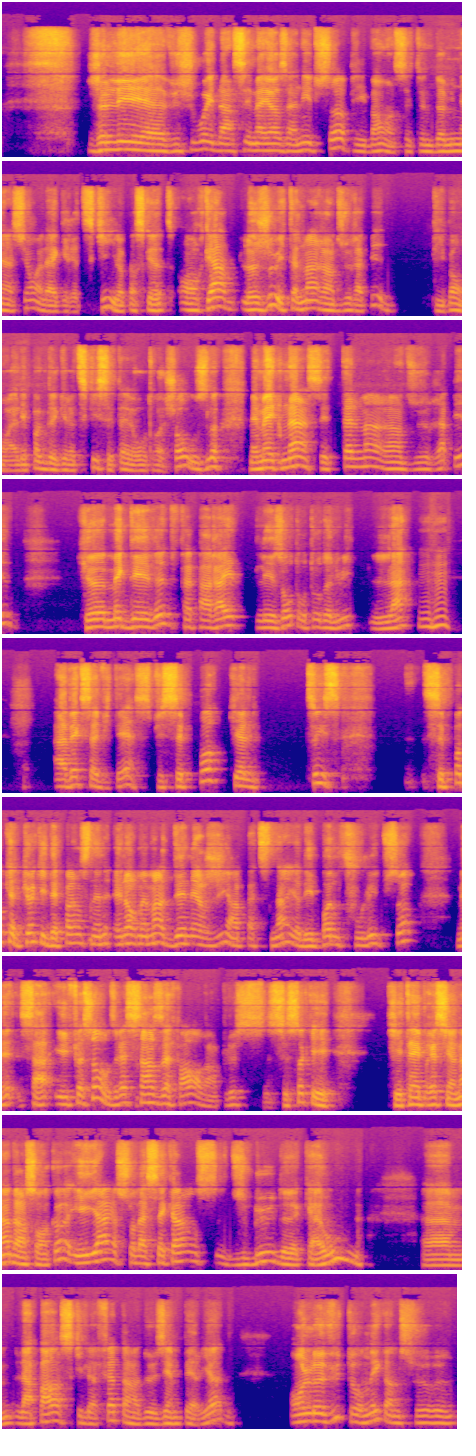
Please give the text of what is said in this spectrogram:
je l'ai vu jouer dans ses meilleures années, tout ça. Puis bon, c'est une domination à la Gretzky, là, parce qu'on regarde, le jeu est tellement rendu rapide. Puis bon, à l'époque de Gretzky, c'était autre chose. Là. Mais maintenant, c'est tellement rendu rapide que McDavid fait paraître les autres autour de lui lents mm-hmm. avec sa vitesse. Puis c'est pas quel, c'est pas quelqu'un qui dépense énormément d'énergie en patinant. Il y a des bonnes foulées, tout ça. Mais ça, il fait ça, on dirait, sans effort en plus. C'est ça qui est, qui est impressionnant dans son cas. Et hier, sur la séquence du but de Kaoun, euh, la passe qu'il a faite en deuxième période, on l'a vu tourner comme sur,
